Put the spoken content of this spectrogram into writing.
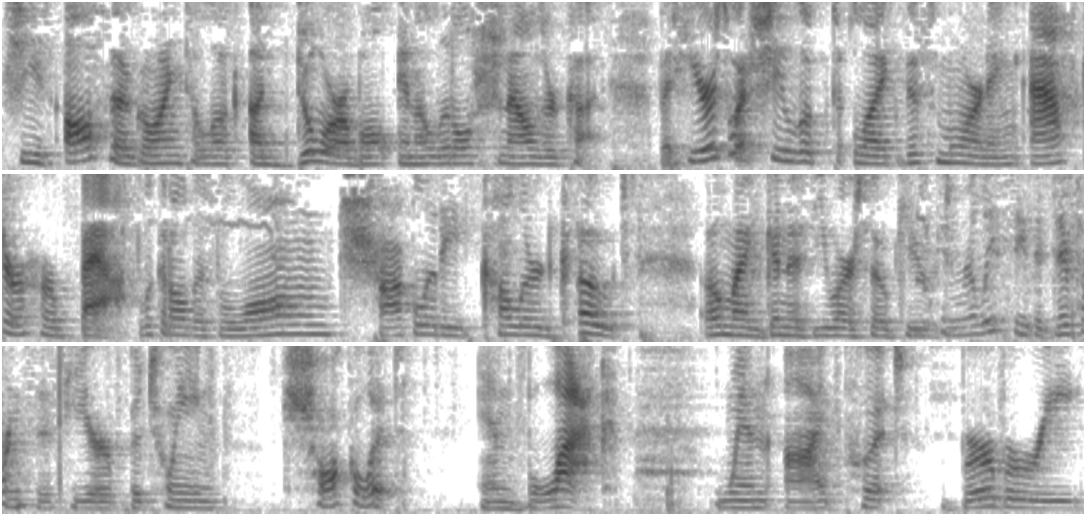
she's also going to look adorable in a little schnauzer cut. But here's what she looked like this morning after her bath. Look at all this long chocolatey colored coat. Oh my goodness, you are so cute. You can really see the differences here between chocolate and black when I put Burberry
